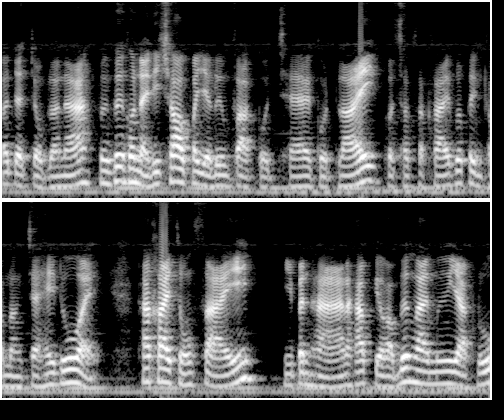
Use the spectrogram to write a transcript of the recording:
ก็จะจบแล้วนะ เพื่อนๆ คนไหนที่ชอบก็อย่าลืมฝากกดแชร์ กดไลค์กด Subscribe เพื่อเป็นกำลังใจให้ด้วย ถ้าใครสงสัยมีปัญหานะครับ เกี่ยวกับเรื่องลายมืออยากรู้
